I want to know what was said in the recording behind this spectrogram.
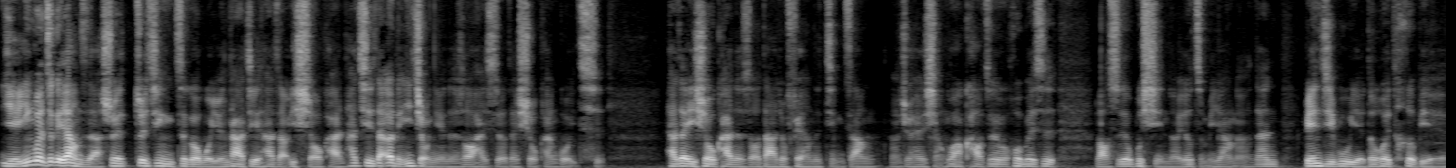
也因为这个样子啊，所以最近这个委员大街他只要一休刊，他其实在二零一九年的时候还是有在休刊过一次，他在一休刊的时候大家就非常的紧张，然后就在想，哇靠，这个会不会是老师又不行了，又怎么样了？但编辑部也都会特别，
